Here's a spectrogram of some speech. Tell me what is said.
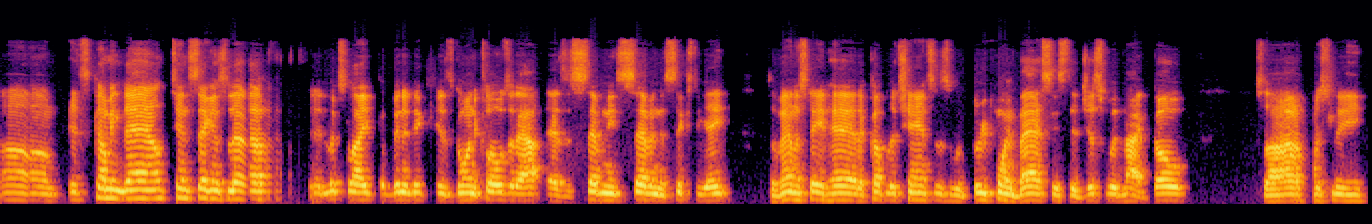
Um, it's coming down. 10 seconds left. It looks like Benedict is going to close it out as a 77 to 68. Savannah State had a couple of chances with three point baskets that just would not go. So obviously,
